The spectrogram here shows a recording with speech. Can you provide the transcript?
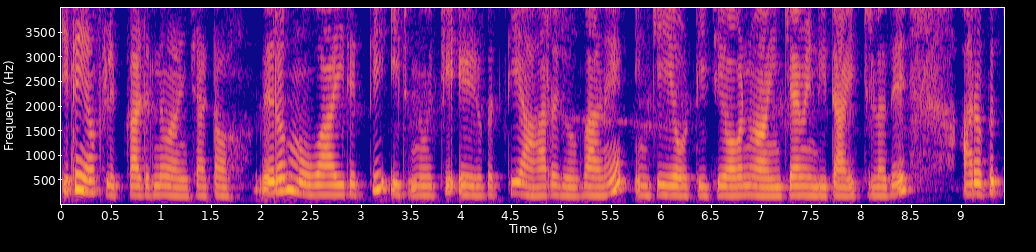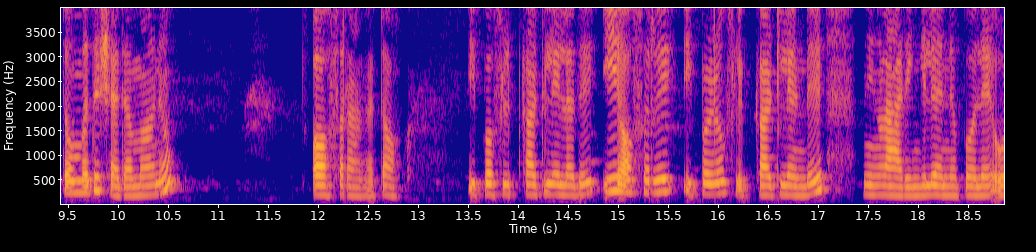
ഇത് ഞാൻ ഫ്ലിപ്പ്കാർട്ടിൽ നിന്ന് വാങ്ങിച്ചാട്ടോ. വെറും മൂവായിരത്തി ഇരുന്നൂറ്റി എഴുപത്തി ആറ് രൂപയാണ് എനിക്ക് ഈ ഒ ടി ജി ഓവൻ വാങ്ങിക്കാൻ വേണ്ടിയിട്ടായിട്ടുള്ളത്. അറുപത്തൊമ്പത് ശതമാനം ഓഫറാണ് കേട്ടോ ഇപ്പോൾ ഫ്ലിപ്കാർട്ടിലുള്ളത് ഈ ഓഫർ ഇപ്പോഴും ഫ്ലിപ്കാർട്ടിലുണ്ട് നിങ്ങൾ ആരെങ്കിലും എന്നെ പോലെ ഒ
